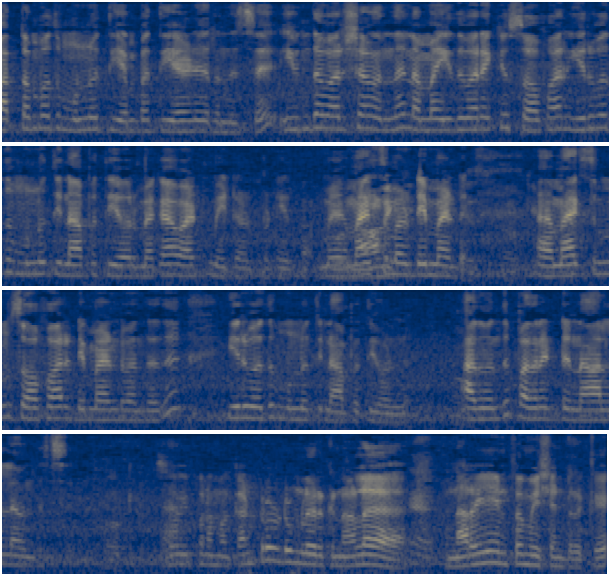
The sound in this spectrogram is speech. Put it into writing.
பத்தொன்பது முந்நூற்றி எண்பத்தி ஏழு இருந்துச்சு. இந்த வருஷம் வந்து நம்ம இது வரைக்கும் சோஃபார் இருபது முந்நூற்றி நாற்பத்தி ஒரு மெகாவாட் மீட் அவுட் பண்ணியிருக்கோம் maximum demand maximum so far demand வந்தது இருபது முந்நூற்றி நாற்பத்தி ஒன்று அது வந்து பதினெட்டு நாளில் வந்துச்சு. ஸோ இப்போ நம்ம கண்ட்ரோல் ரூம்ல இருக்கனால நிறைய இன்ஃபர்மேஷன் இருக்கு.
